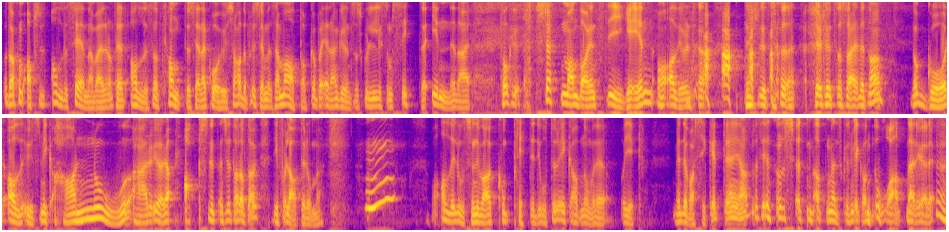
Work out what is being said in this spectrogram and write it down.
Og da kom absolutt alle scenearbeidere, omtrent alle som fantes i NRK-huset, hadde plutselig med seg matpakke, og på en eller annen grunn så skulle de liksom sitte inne der. Folk, 17 mann bar en stige inn, og alle gjorde det. Til slutt, til slutt så sa jeg, vet du hva nå går alle ut som ikke har noe her å gjøre, absolutt mens vi tar opptak. De forlater rommet. Og alle lot som de var komplette idioter og ikke hadde noe med det å gikk. Men det var sikkert eh, ja, si, noen 17-18 mennesker som ikke hadde noe annet der å gjøre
